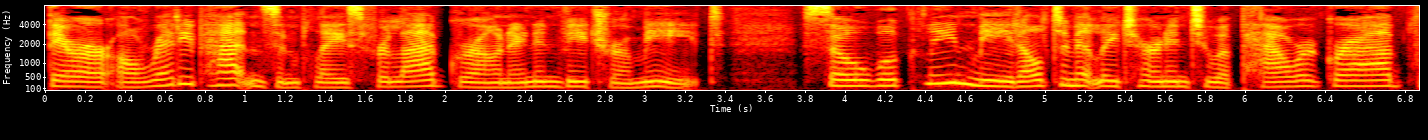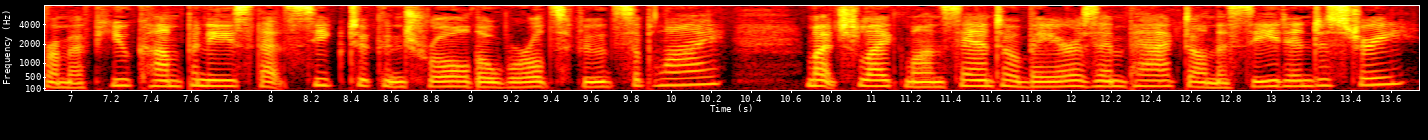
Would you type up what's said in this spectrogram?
There are already patents in place for lab grown and in vitro meat. So, will clean meat ultimately turn into a power grab from a few companies that seek to control the world's food supply, much like Monsanto Bayer's impact on the seed industry?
